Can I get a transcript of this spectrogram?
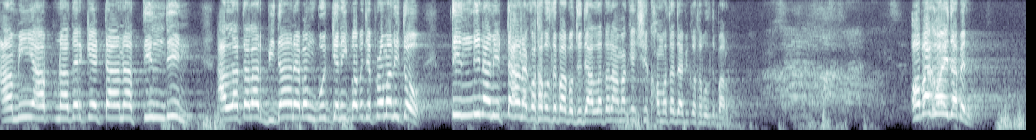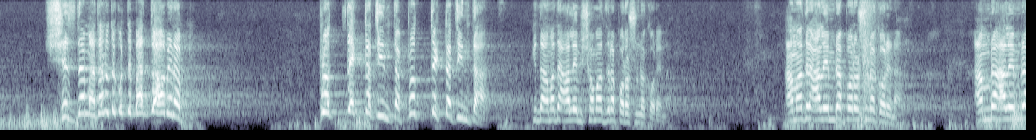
আমি আপনাদেরকে টানা তিন দিন আল্লাহ তালার বিধান এবং বৈজ্ঞানিকভাবে যে প্রমাণিত তিন দিন আমি টানা কথা বলতে পারব, যদি আল্লাহ তালা আমাকে সে ক্ষমতা দেয়, আমি কথা বলতে পারব। অবাক হয়ে যাবেন। সেজদা মাথা নত করতে বাধ্য হবেন আপনি। প্রত্যেকটা চিন্তা প্রত্যেকটা চিন্তা, কিন্তু আমাদের আলেম সমাজরা পড়াশোনা করে না। আমাদের আলেমরা পড়াশোনা করে না। আমরা আলেমরা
